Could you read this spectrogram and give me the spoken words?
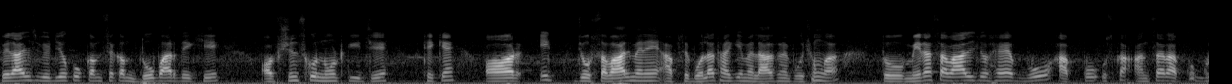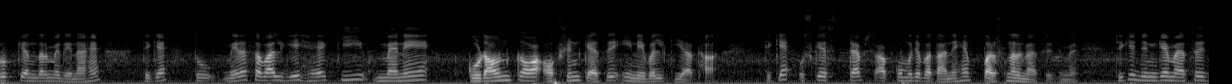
फ़िलहाल इस वीडियो को कम से कम दो बार देखिए। ऑप्शंस को नोट कीजिए। ठीक है? और एक जो सवाल मैंने आपसे बोला था कि मैं लास्ट में पूछूँगा तो मेरा सवाल जो है, वो आपको, उसका आंसर आपको ग्रुप के अंदर में देना है। ठीक है? तो मेरा सवाल ये है कि मैंने गोडाउन का ऑप्शन कैसे इनेबल किया था? ठीक है? उसके स्टेप्स आपको मुझे बताने हैं पर्सनल मैसेज में। ठीक है? जिनके मैसेज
